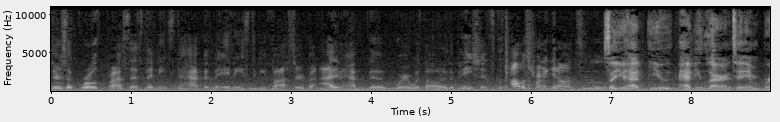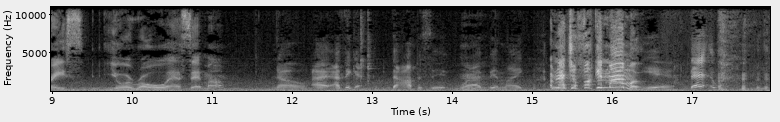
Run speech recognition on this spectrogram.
there's a growth process that needs to happen. That it needs to be fostered, but I didn't have the wherewithal or the patience because I was trying to get on too. So you have you have you learned to embrace your role as set mom? no, I, I think the opposite, where I've been like, I'm not your fucking mama. Yeah, that.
